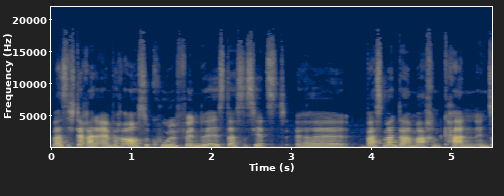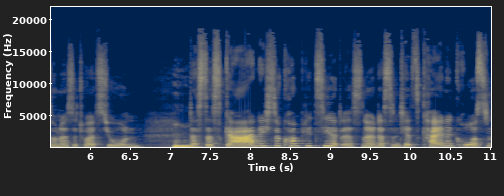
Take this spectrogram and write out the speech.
Was ich daran einfach auch so cool finde, ist, dass es jetzt, äh, was man da machen kann in so einer Situation, mhm. dass das gar nicht so kompliziert ist. Ne? Das sind jetzt keine großen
